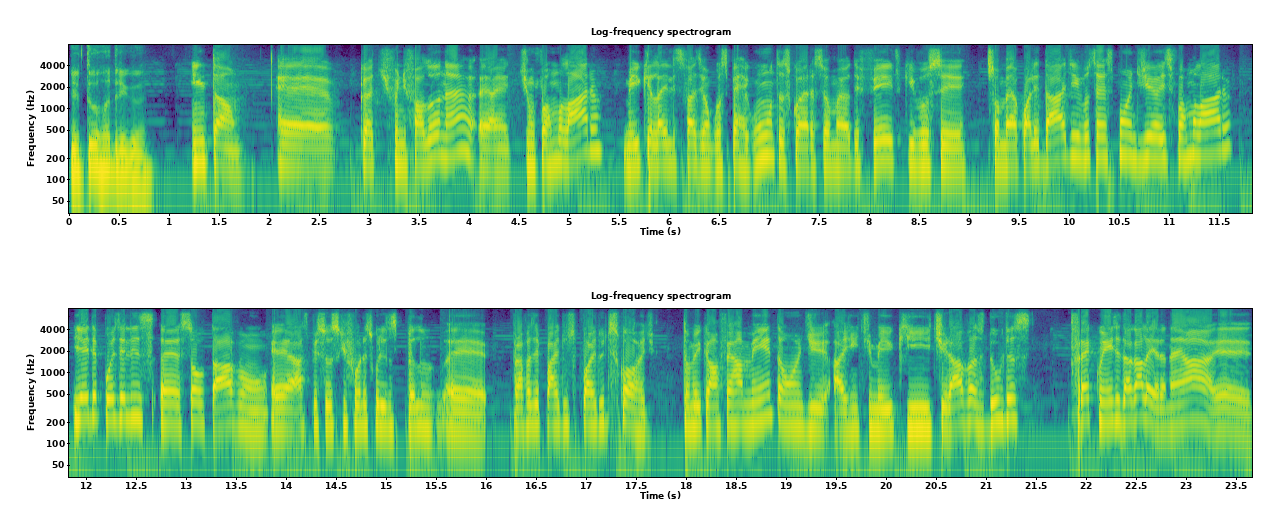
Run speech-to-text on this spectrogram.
E tu, Rodrigo? Então, é, que a Tiffany falou, né? É, tinha um formulário, meio que lá eles faziam algumas perguntas, qual era o seu maior defeito, que você sua maior qualidade, e você respondia esse formulário. E aí depois eles é, soltavam é, as pessoas que foram escolhidas pelo é, para fazer parte do suporte do Discord. Então meio que é uma ferramenta onde a gente meio que tirava as dúvidas frequentes da galera, né? Ah, é,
